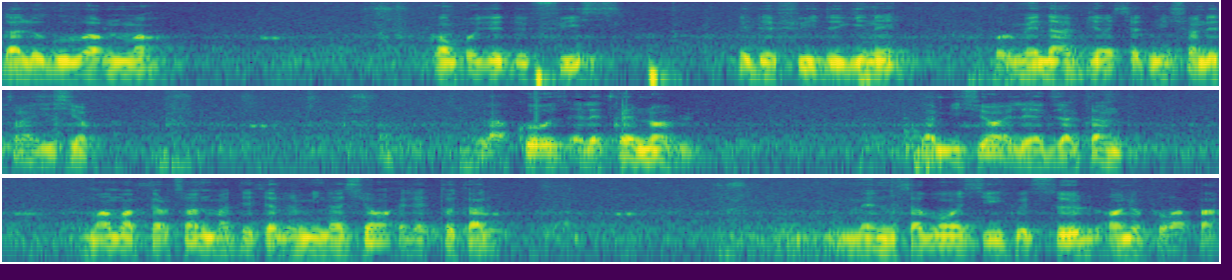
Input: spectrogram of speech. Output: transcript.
dans le gouvernement composé de fils et de filles de Guinée pour mener à bien cette mission de transition. La cause, elle est très noble. La mission, elle est exaltante. Moi, ma personne, ma détermination, elle est totale. Mais nous savons aussi que seul, on ne pourra pas.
